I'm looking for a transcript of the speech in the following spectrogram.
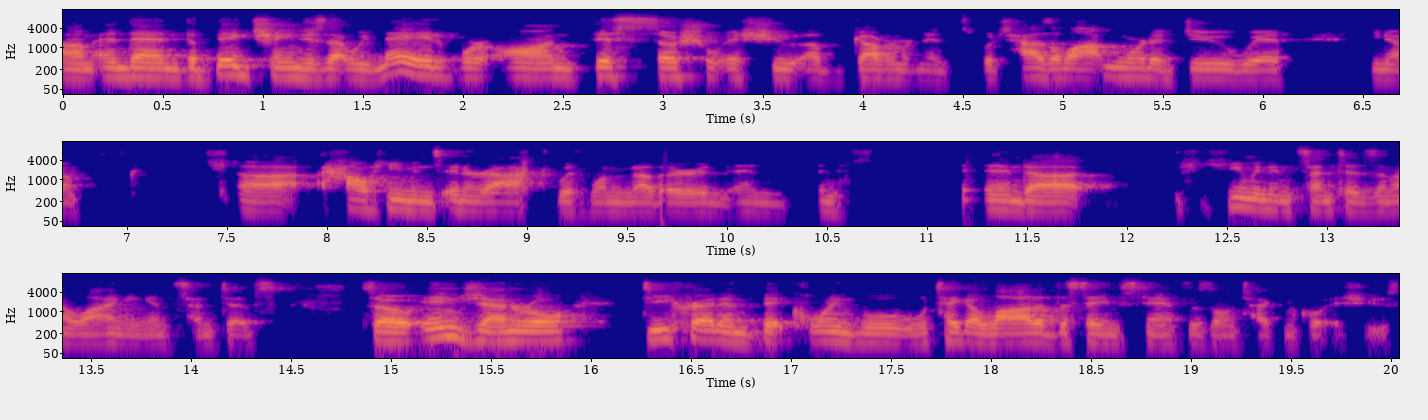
Um, and then the big changes that we made were on this social issue of governance, which has a lot more to do with, you know, uh, how humans interact with one another and and and, and uh, human incentives and aligning incentives. So in general, Decred and Bitcoin will, will take a lot of the same stances on technical issues.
